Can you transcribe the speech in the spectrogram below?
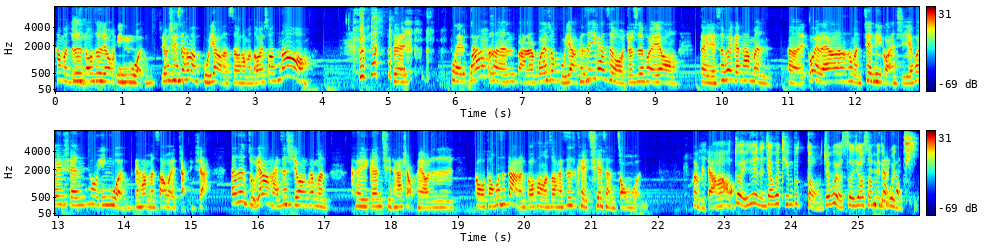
他们就是都是用英文，嗯、尤其是他们不要的时候，他们都会说 no。对对，然后可能反而不会说不要。可是，一开始我就是会用，对，也是会跟他们，呃，为了要让他们建立关系，也会先用英文跟他们稍微讲一下。但是主要还是希望他们可以跟其他小朋友就是沟通，或是大人沟通的时候，还是可以切成中文，会比较好。啊、对，因为人家会听不懂，就会有社交上面的问题。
